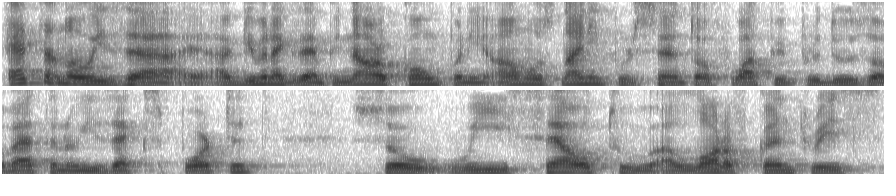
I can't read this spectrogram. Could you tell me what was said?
Ethanol is, a, I'll give an example. In our company, almost 90% of what we produce of ethanol is exported. So we sell to a lot of countries,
